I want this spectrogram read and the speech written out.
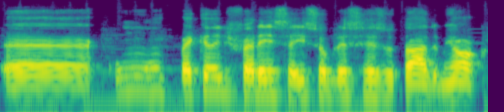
é, com uma pequena diferença aí sobre esse resultado, Minhoca.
